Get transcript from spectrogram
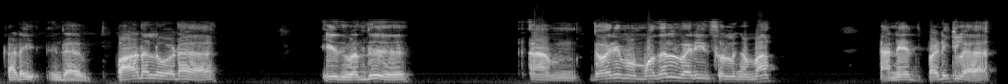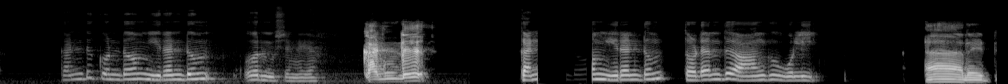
கடை இந்த பாடலோட இது வந்து கௌரியம்மா முதல் வரி சொல்லுங்கம்மா. நான் நேத்து படிக்கல. கண்டு கொண்டோம் இரண்டும் ஒரு நிமிஷங்க ஐயா. கண்டு கண்டோம் இரண்டும் தொடர்ந்து ஆங்கு ஒளி. ஆ ரைட்.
